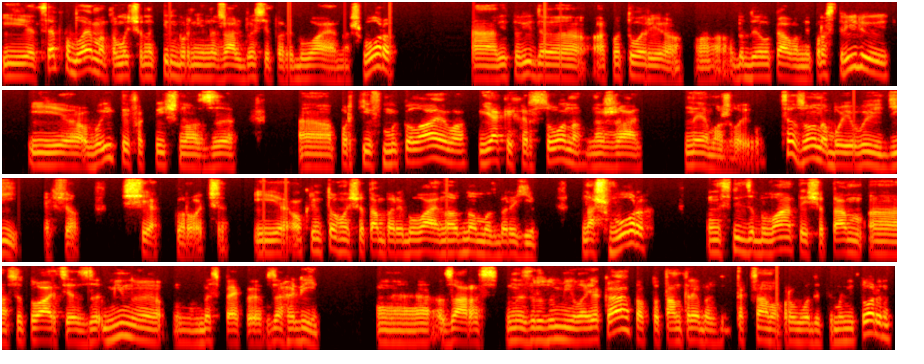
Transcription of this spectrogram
І це проблема, тому що на Кінбурні, на жаль, досі перебуває наш ворог. Відповідно, акваторію е, БДЛК вони прострілюють, і вийти фактично з портів Миколаєва, як і Херсона, на жаль, неможливо. Це зона бойових дій, якщо ще коротше. І окрім того, що там перебуває на одному з берегів наш ворог, не слід забувати, що там е, ситуація з міною безпекою взагалі е, зараз незрозуміла яка, тобто там треба так само проводити моніторинг.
